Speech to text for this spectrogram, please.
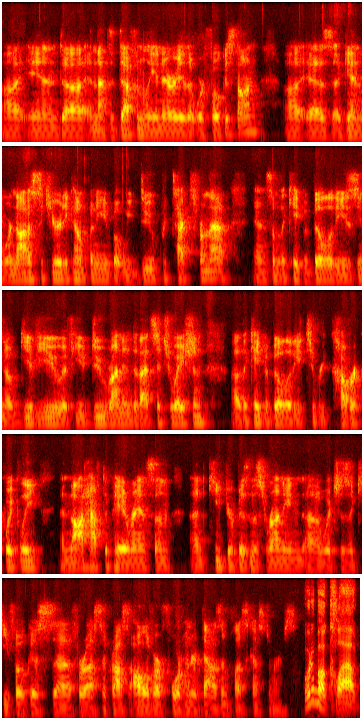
and and that's definitely an area that we're focused on uh, as again, we're not a security company, but we do protect from that. And some of the capabilities, you know, give you, if you do run into that situation, uh, the capability to recover quickly and not have to pay a ransom and keep your business running, uh, which is a key focus uh, for us across all of our 400,000 plus customers. What about cloud?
